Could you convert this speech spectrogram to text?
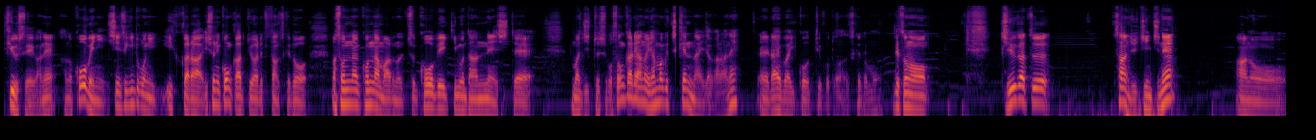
69世がね、あの、神戸に、親戚のとこに行くから、一緒に来んかって言われてたんですけど、まあ、そんな、こんなんもあるので、ちょっと神戸行きも断念して、まあ、じっとしてこう。そん代わりあの、山口県内だからね、えー、ライブは行こうっていうことなんですけども。で、その、10月31日ね、あのー、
